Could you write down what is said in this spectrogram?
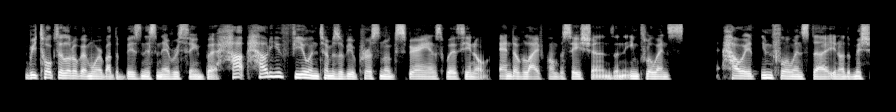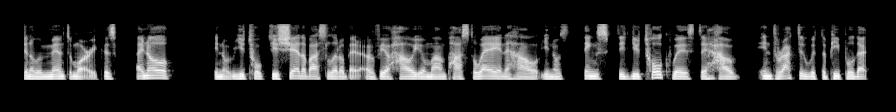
we talked a little bit more about the business and everything, but how, how do you feel in terms of your personal experience with, you know, end of life conversations and influence how it influenced the you know the mission of Memento Mori because I know you know you talked you shared about us a little bit of your how your mom passed away and how you know things did you talk with the, how interacted with the people that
